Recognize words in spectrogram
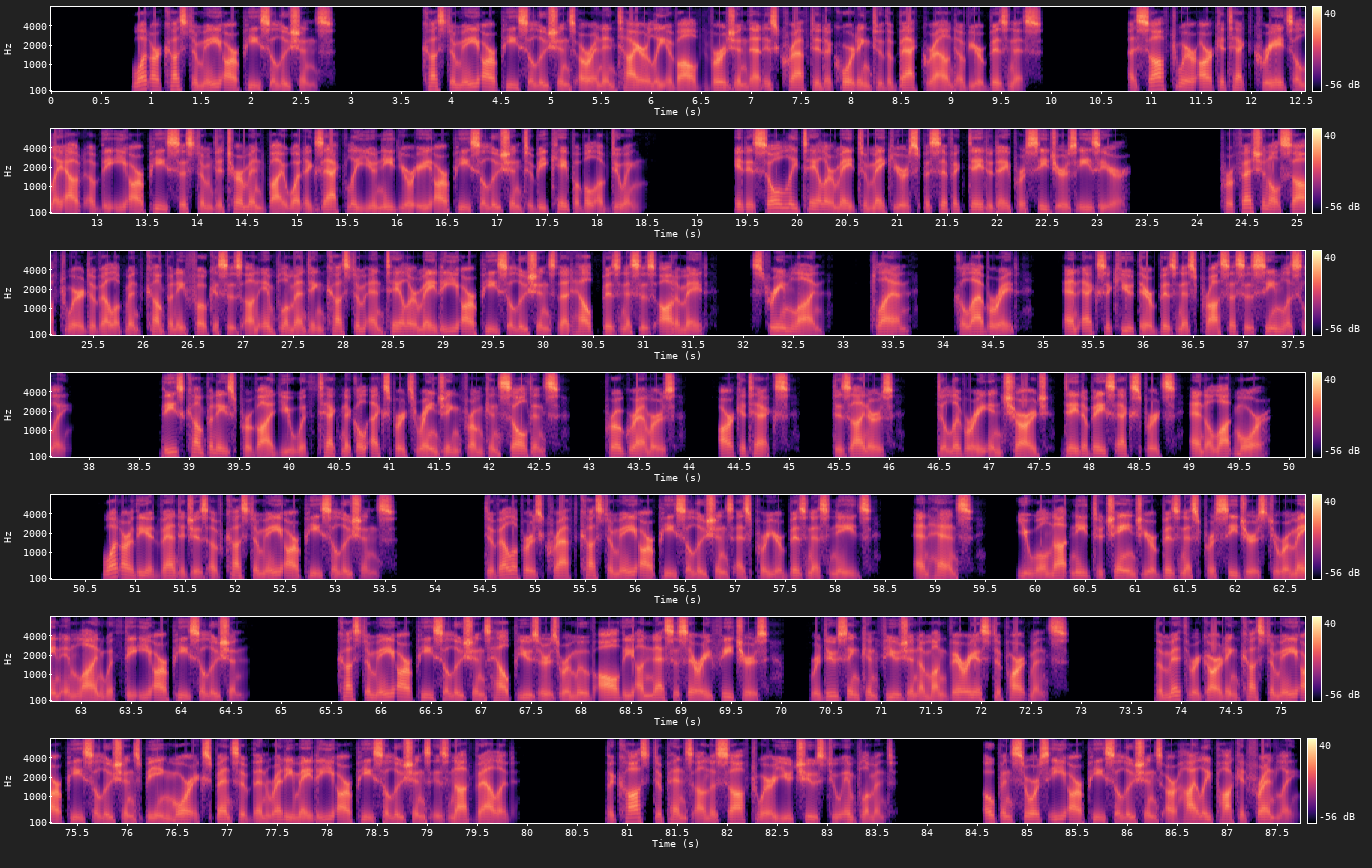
What are custom ERP solutions? Custom ERP solutions are an entirely evolved version that is crafted according to the background of your business. A software architect creates a layout of the ERP system determined by what exactly you need your ERP solution to be capable of doing. It is solely tailor-made to make your specific day-to-day procedures easier. Professional software development company focuses on implementing custom and tailor-made ERP solutions that help businesses automate, streamline, plan, collaborate, and execute their business processes seamlessly. These companies provide you with technical experts ranging from consultants, programmers, architects, designers, delivery in charge, database experts, and a lot more. What are the advantages of custom ERP solutions? Developers craft custom ERP solutions as per your business needs, and hence, you will not need to change your business procedures to remain in line with the ERP solution. Custom ERP solutions help users remove all the unnecessary features, reducing confusion among various departments. The myth regarding custom ERP solutions being more expensive than ready-made ERP solutions is not valid. The cost depends on the software you choose to implement. Open source ERP solutions are highly pocket-friendly.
